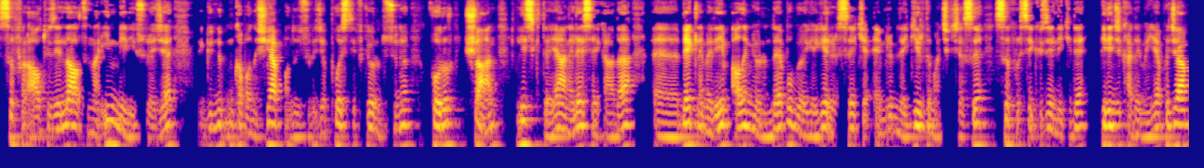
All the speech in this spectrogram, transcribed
0.650 altına inmediği sürece günlük mum kapanışı yapmadığı sürece pozitif görüntüsünü korur. Şu an riskte yani LSK'da e, beklemediğim alım yönünde bu bölge gelirse ki emrimi de girdim açıkçası 0.852'de birinci kademeyi yapacağım.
